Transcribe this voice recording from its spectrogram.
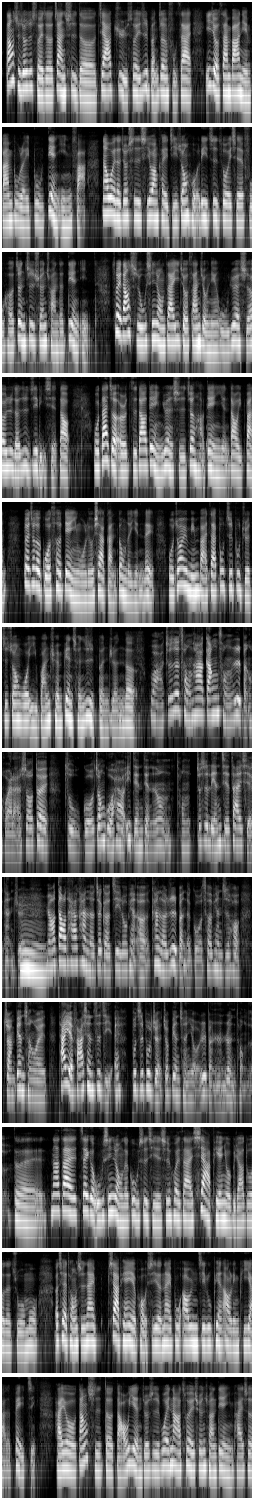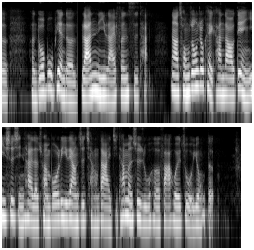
当时就是随着战事的加剧，所以日本政府在一九三八年颁布了一部电影法，那为的就是希望可以集中火力制作一些符合政治宣传的电影。所以当时吴新荣在一九三九年五月十二日的日记里写道：“我带着儿子到电影院时，正好电影演到一半。”对这个国策电影，我流下感动的眼泪。我终于明白，在不知不觉之中，我已完全变成日本人了。哇，就是从他刚从日本回来的时候，对。祖国中国还有一点点的那种同，就是连接在一起的感觉。嗯，然后到他看了这个纪录片，呃，看了日本的国策片之后，转变成为他也发现自己，哎，不知不觉就变成有日本人认同了。对，那在这个吴兴荣的故事，其实是会在下篇有比较多的琢磨，而且同时那下篇也剖析了那一部奥运纪录片《奥林匹亚》的背景，还有当时的导演就是为纳粹宣传电影拍摄。很多部片的兰尼莱芬斯坦，那从中就可以看到电影意识形态的传播力量之强大，以及他们是如何发挥作用的。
